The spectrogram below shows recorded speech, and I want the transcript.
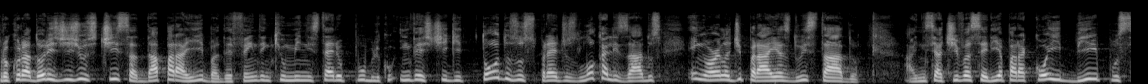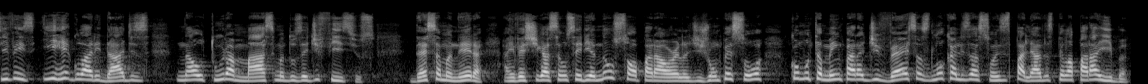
Procuradores de Justiça da Paraíba defendem que o Ministério Público investigue todos os prédios localizados em orla de praias do estado. A iniciativa seria para coibir possíveis irregularidades na altura máxima dos edifícios. Dessa maneira, a investigação seria não só para a orla de João Pessoa, como também para diversas localizações espalhadas pela Paraíba.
